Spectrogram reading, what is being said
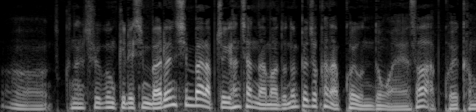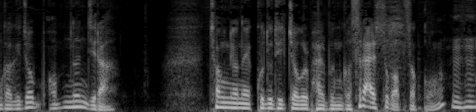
어, 그날 출근길의 신발은 신발 앞쪽이 한참 남아도는 뾰족한 앞코의 운동화에서 앞코에 감각이 좀 없는지라 청년의 구두 뒤쪽을 밟은 것을 알 수가 없었고 음흠.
